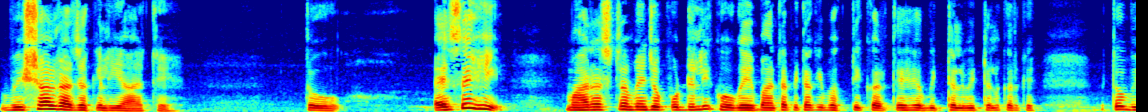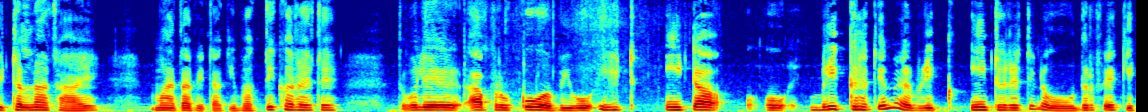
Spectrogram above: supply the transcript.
विशाल राजा के लिए आए थे। तो ऐसे ही महाराष्ट्र में जो पुंडलिक हो गए माता पिता की भक्ति करते हैं विठल विठल करके तो विठलनाथ आए माता पिता की भक्ति कर रहे थे। तो बोले, आप रुको अभी, वो ईंट, ईटा, वो ब्रिक कहते हैं ना, ब्रिक, ईंट रहती ना, वो उधर फेंकी,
